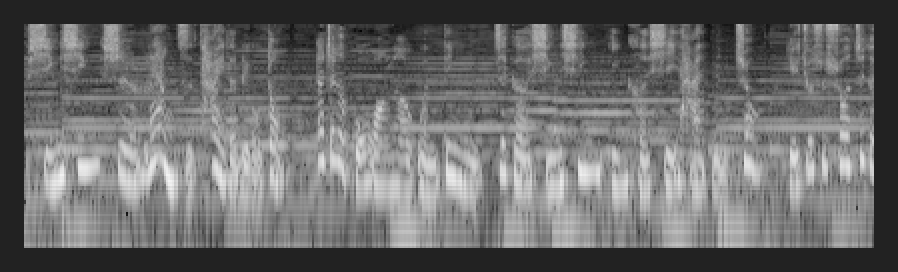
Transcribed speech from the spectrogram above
行星是量子态的流动，那这个国王呢，稳定这个行星银河系和宇宙，也就是说，这个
